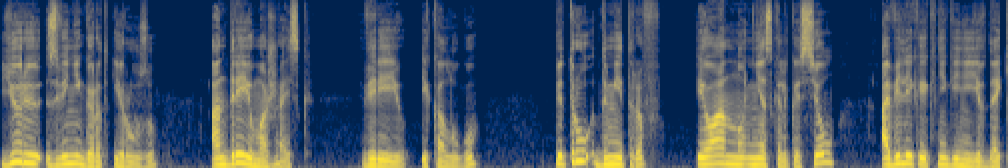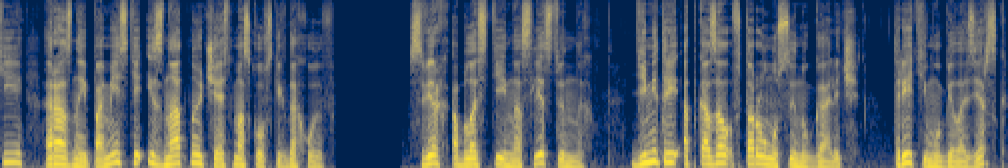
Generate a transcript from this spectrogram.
Юрию Звенигород и Рузу, Андрею Можайск, Верею и Калугу, Петру Дмитров, Иоанну несколько сел, а великой княгине Евдокии разные поместья и знатную часть московских доходов. Сверх областей наследственных Дмитрий отказал второму сыну Галич, третьему Белозерск,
